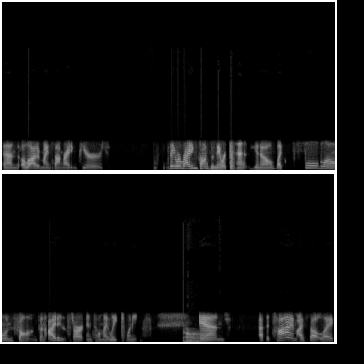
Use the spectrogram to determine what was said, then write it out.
and a lot of my songwriting peers they were writing songs when they were 10, you know, like full blown songs. And I didn't start until my late 20s. Oh. And at the time, I felt like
